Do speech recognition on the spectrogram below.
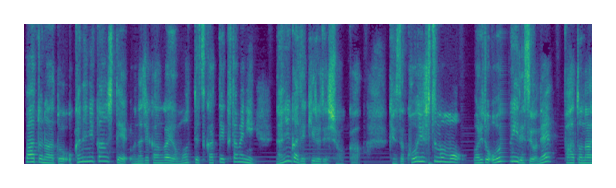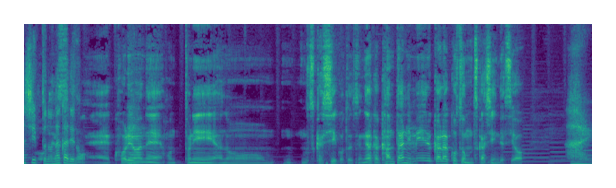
パートナーとお金に関して同じ考えを持って使っていくために何ができるでしょうか？ケンさん、こういう質問も割と多いですよね。パートナーシップの中での。でね、これはね、本当にあの難しいことですね。なんか簡単に見えるからこそ難しいんですよ。はい。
